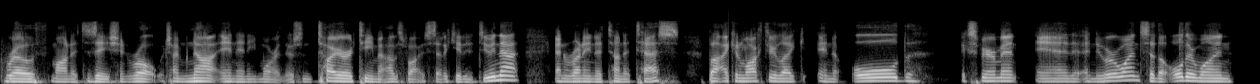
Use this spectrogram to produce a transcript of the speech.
growth monetization role, which I'm not in anymore. There's an entire team at HubSpot is dedicated to doing that and running a ton of tests. But I can walk through like an old experiment and a newer one. So the older one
